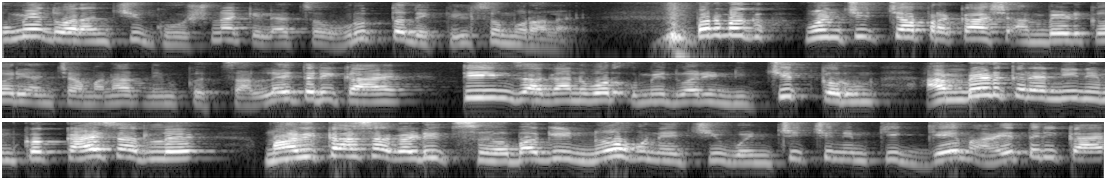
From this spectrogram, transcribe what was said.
उमेदवारांची घोषणा केल्याचं वृत्त देखील समोर आलंय. पण मग वंचितच्या प्रकाश आंबेडकर यांच्या मनात नेमकं चाललंय तरी काय? तीन जागांवर उमेदवारी निश्चित करून आंबेडकर यांनी नेमकं काय साधलंय? महाविकास आघाडीत सहभागी न होण्याची वंचितची नेमकी गेम आहे तरी काय?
